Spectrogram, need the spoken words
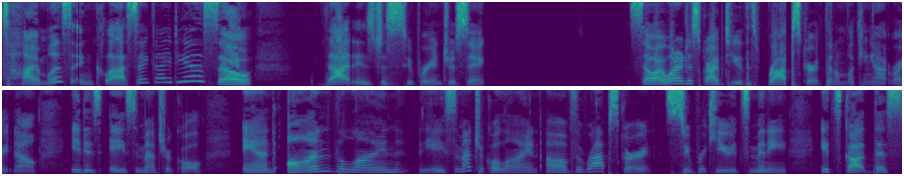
timeless and classic idea. So that is just super interesting. So I want to describe to you this wrap skirt that I'm looking at right now. It is asymmetrical and on the line, the asymmetrical line of the wrap skirt, super cute, it's mini, it's got this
